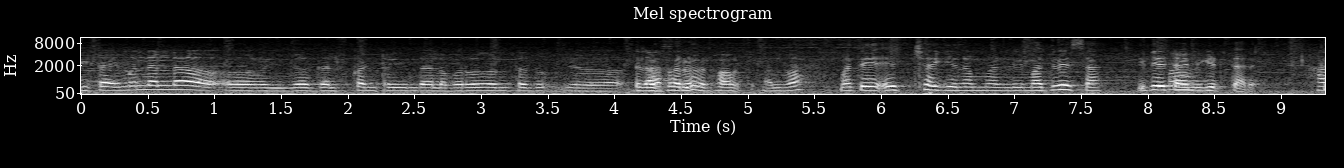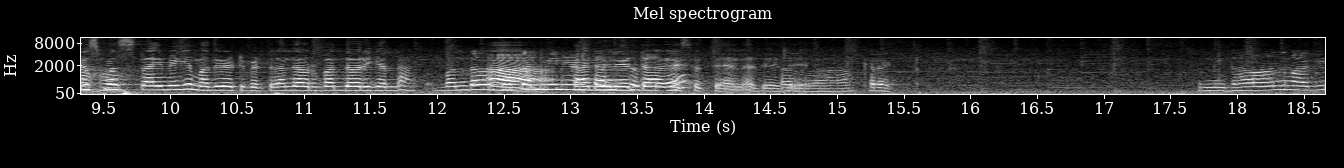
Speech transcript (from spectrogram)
ಈ ಟೈಮಲ್ಲೆಲ್ಲ ಈಗ ಗಲ್ಫ್ ಕಂಟ್ರಿಯಿಂದ ಎಲ್ಲ ಬರೋದಂಥದ್ದು ಬರೋರು ಹೌದು. ಅಲ್ವಾ? ಮತ್ತೆ ಹೆಚ್ಚಾಗಿ ನಮ್ಮಲ್ಲಿ ಮದುವೆ ಸಹ ಇದೇ ಟೈಮಿಗೆ ಇಡ್ತಾರೆ. ಕ್ರಿಸ್ಮಸ್ ಟೈಮಿಗೆ ಮದುವೆ ಇಟ್ಟು ಬಿಡ್ತಾರೆ. ಅಂದ್ರೆ ಅವ್ರು ಬಂದವರಿಗೆಲ್ಲ ಬಂದವರು ಕನ್ವಿನಿಯೆಂಟ್ ಅನ್ಸುತ್ತೆ. ಅದೇ ಅದೇ. ಅಲ್ವಾ? ಕರೆಕ್ಟ್ ನಿಧಾನವಾಗಿ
